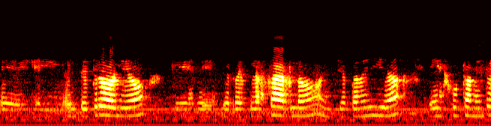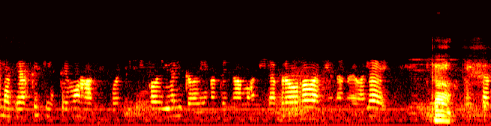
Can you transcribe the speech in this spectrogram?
eh, el, petróleo, que es de, reemplazarlo en cierta medida, es justamente la que hace que estemos a 55 días y todavía no tengamos ni la prórroga ni una nueva ley. Esta,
